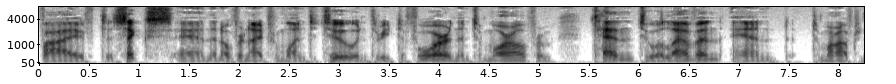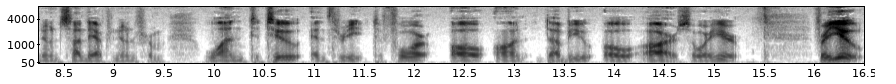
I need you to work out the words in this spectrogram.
5 to 6, and then overnight from 1 to 2 and 3 to 4, and then tomorrow from 10 to 11, and tomorrow afternoon, Sunday afternoon from 1 to 2 and 3 to 4, all on WOR. So we're here for you.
